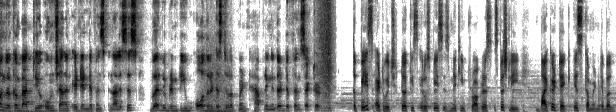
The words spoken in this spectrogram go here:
and welcome back to your own channel Indian Defense Analysis where we bring to you all the latest development happening in the defense sector. The pace at which Turkish aerospace is making progress, especially Tech, is commendable.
